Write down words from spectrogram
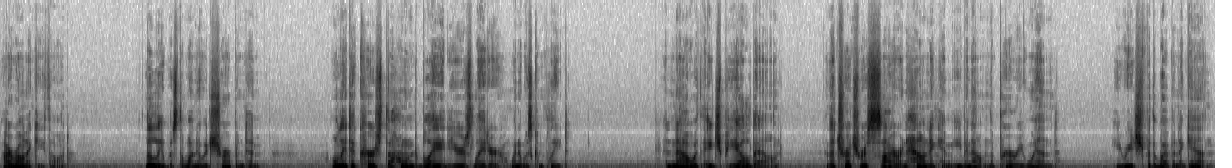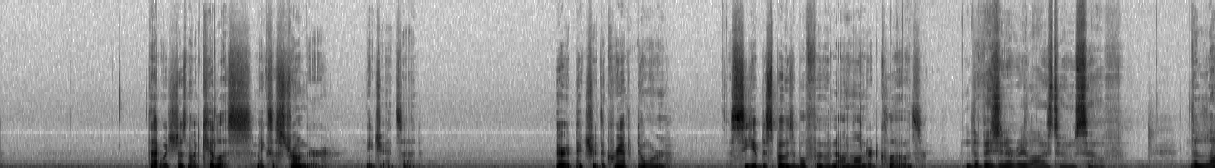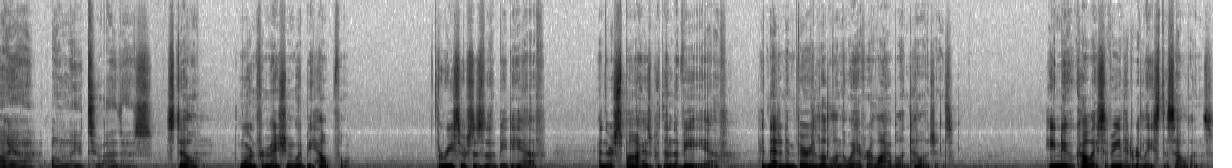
Ironic, he thought. Lilly was the one who had sharpened him, only to curse the honed blade years later when it was complete. And now, with HPL down, and the treacherous siren hounding him even out in the prairie wind, he reached for the weapon again. That which does not kill us makes us stronger, Nietzsche had said. Barrett pictured the cramped dorm, a sea of disposable food and unlaundered clothes. The visionary lies to himself, the liar only to others. Still, more information would be helpful. The resources of the BDF and their spies within the VEF had netted him very little in the way of reliable intelligence. He knew Kali Savine had released the Seldens.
